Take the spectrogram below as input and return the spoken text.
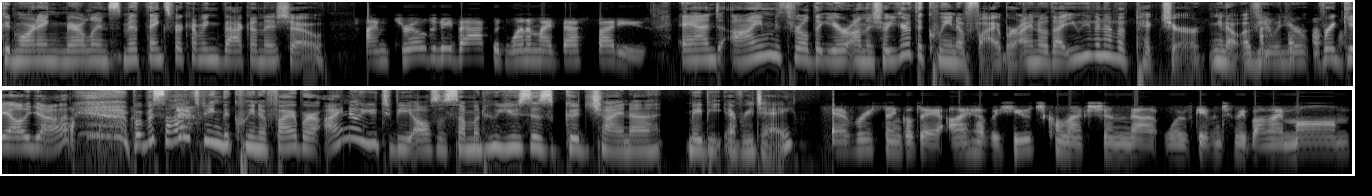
Good morning, Mairlyn Smith. Thanks for coming back on this show. I'm thrilled to be back with one of my best buddies. And I'm thrilled that you're on the show. You're the queen of fiber. I know that. You even have a picture, you know, of you and your regalia. But besides being the queen of fiber, I know you to be also someone who uses good china maybe every day. Every single day. I have a huge collection that was given to me by my mom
